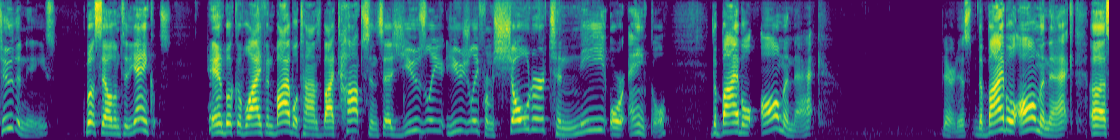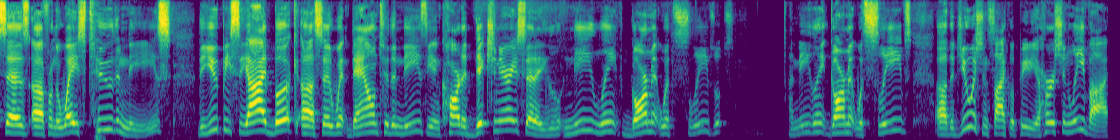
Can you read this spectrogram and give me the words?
to the knees, but seldom to the ankles. Handbook of Life and Bible Times by Thompson says usually, usually from shoulder to knee or ankle. The Bible Almanac, there it is. The Bible Almanac uh, says uh, from the waist to the knees. The UPCI book uh, said went down to the knees. The Encarta Dictionary said a knee length garment with sleeves. Whoops. A knee length garment with sleeves. Uh, the Jewish Encyclopedia, Hirsch and Levi,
